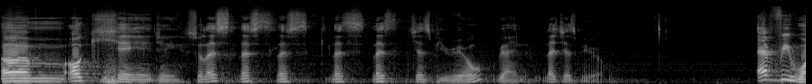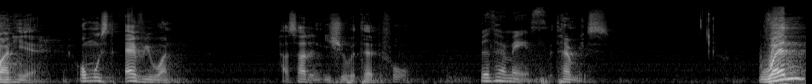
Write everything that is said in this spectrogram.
Um. Okay, AJ. So let's let's let's let's let's just be real. We are in, let's just be real. Everyone here, almost everyone, has had an issue with her before, With her maze. with Hermes. When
